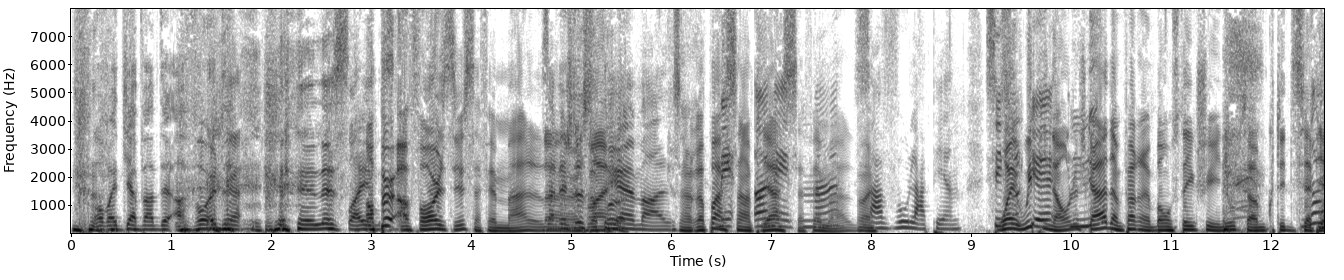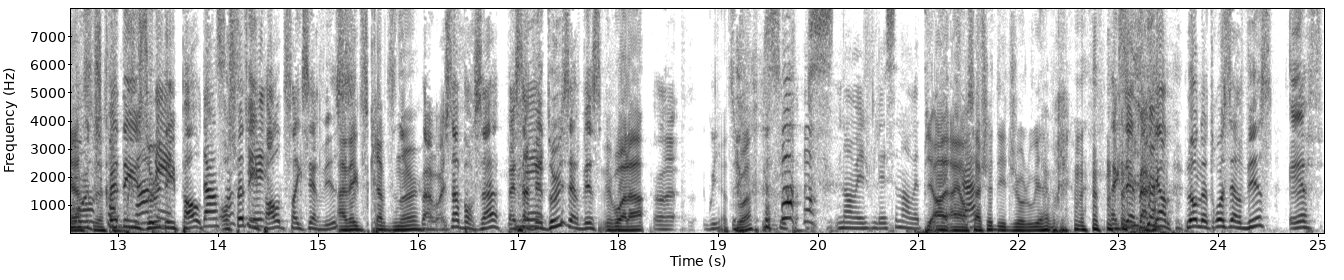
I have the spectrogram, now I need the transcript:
on va être capable de afford le Seine. On peut afford, c'est juste ça fait mal. Ça fait juste ouais. très mal. C'est un repas à 100$, ça fait mal. Ça vaut la peine. C'est ouais, oui, que non. Là, je suis capable de me faire un bon steak chez nous, puis ça va me coûter 17$. Non, on se fait des œufs, des pâtes. On se fait des pâtes, 5 services. Avec du crab dinner. Ben ouais, 100%. Ben, ça fait deux services. Mais voilà. Euh, oui. Ah, tu vois? Non, mais je vous laisse dans votre. Puis, ah, on s'achète des Joe Louis après. Ben, regarde, là, on a trois services F,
